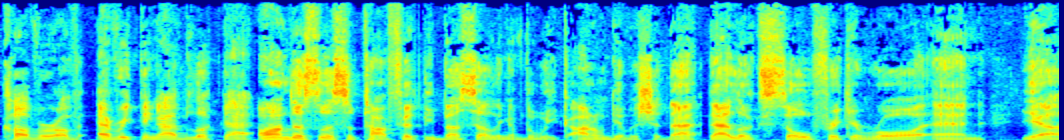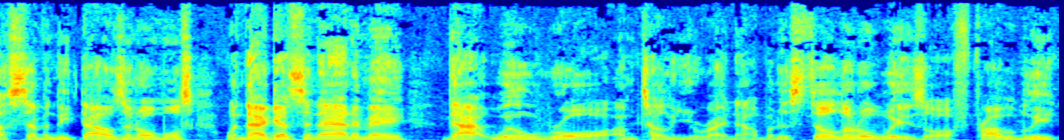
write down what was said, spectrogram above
cover of everything I've looked at on this list of top 50 best selling of the week. I don't give a shit. That, that looks so freaking raw. And yeah, 70,000 almost. When that gets an anime, that will raw. I'm telling you right now. But it's still a little ways off. Probably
